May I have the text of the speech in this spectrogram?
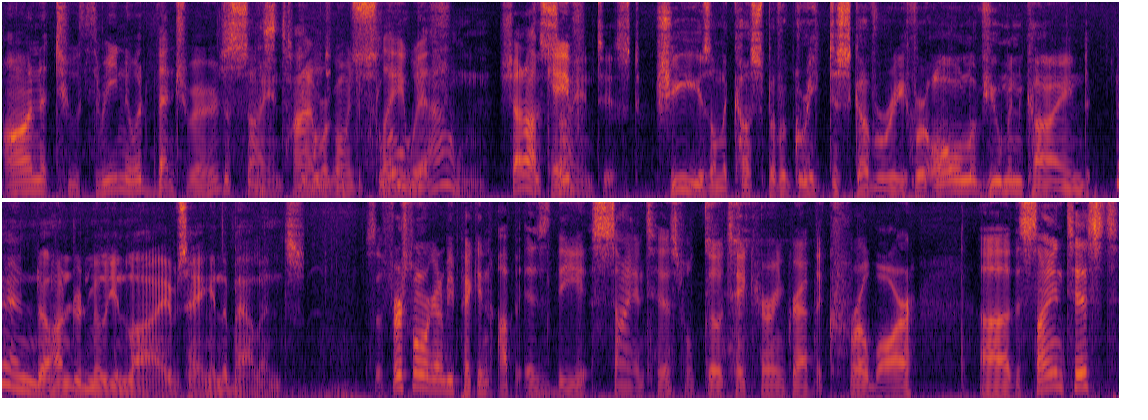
on to three new adventurers. The this time we're going to play with... Down. Shut up, the Cave. scientist. She is on the cusp of a great discovery for all of humankind, and a hundred million lives hang in the balance. So the first one we're going to be picking up is the scientist. We'll go take her and grab the crowbar. Uh, the scientist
